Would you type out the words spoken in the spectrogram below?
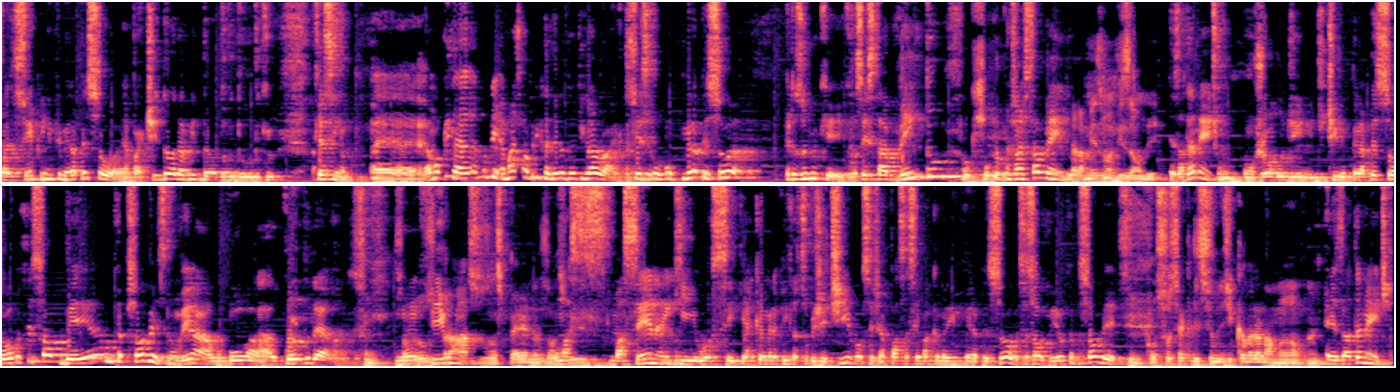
Quase sempre em primeira pessoa. É a partir do, da vida do, do, do, que. Porque assim, é, é, uma, é mais uma brincadeira do Edgar Wright. Porque a primeira pessoa presume o quê? Você está vendo o que, o, que o personagem está vendo. Pela mesma visão dele. Exatamente. Um, um jogo de, de tiro em primeira pessoa, você só vê o que a pessoa vê. Você não vê a, o, a, o corpo dela. Sim. Só Num os filme, braços, as pernas, uma, uma cena em que você que a câmera fica subjetiva, ou seja, passa a ser uma câmera em primeira pessoa, você só vê o que a pessoa vê. Sim, como se fosse aquele filme de câmera na mão, né? Exatamente.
